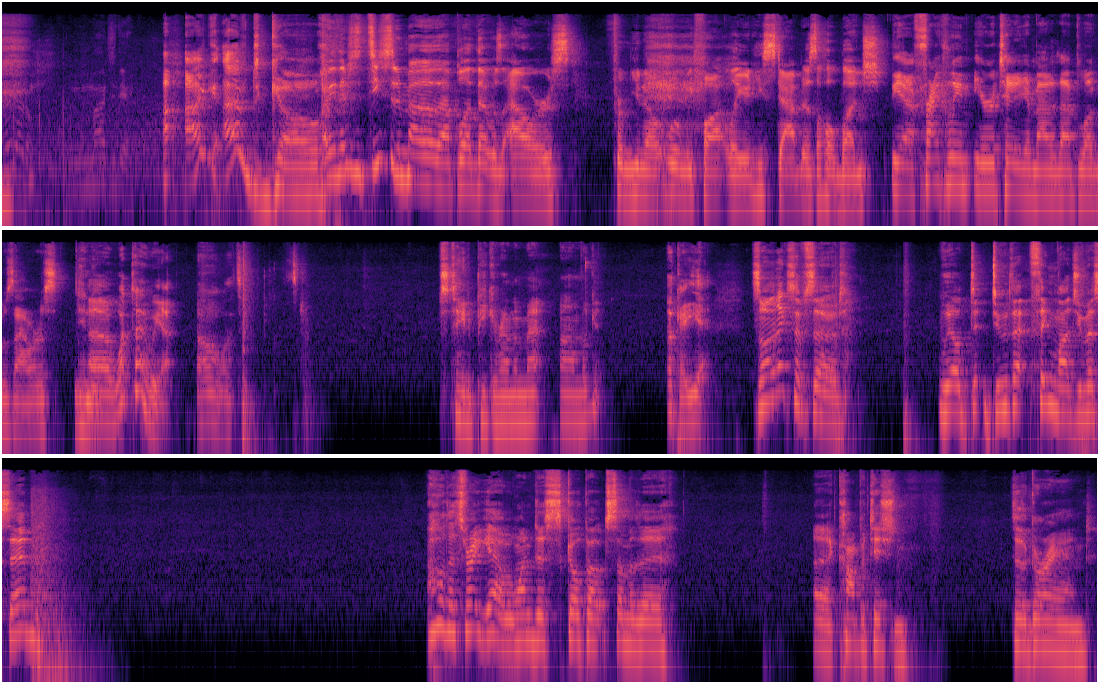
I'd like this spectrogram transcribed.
I, I, have to go. I mean, there's a decent amount of that blood that was ours from you know when we fought Lee and he stabbed us a whole bunch. Yeah, frankly, an irritating amount of that blood was ours. You know- Uh, what time are we at? Oh, that's a Just take a peek around the map. Um, look at. Okay, yeah. So on the next episode, we'll d- do that thing Majima said. Oh, that's right. Yeah, we wanted to scope out some of the uh, competition to the grand.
